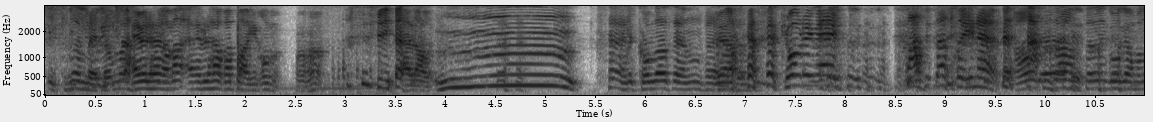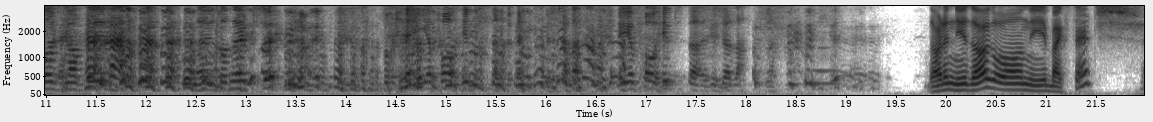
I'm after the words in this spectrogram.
Ikke noe mellom. Jeg vil høre, jeg vil høre bakrommet. Eller uh. Kom deg av scenen. For Ja. helvete. Kom deg vekk! Rasta trynet! Alt annet enn en god gammeldags latter. Det er utdatert. For jeg er for hipster. Jeg skal ikke Jeg er for hipster. Jeg skal ikke ha latter. Da er det en ny dag og ny backstage.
